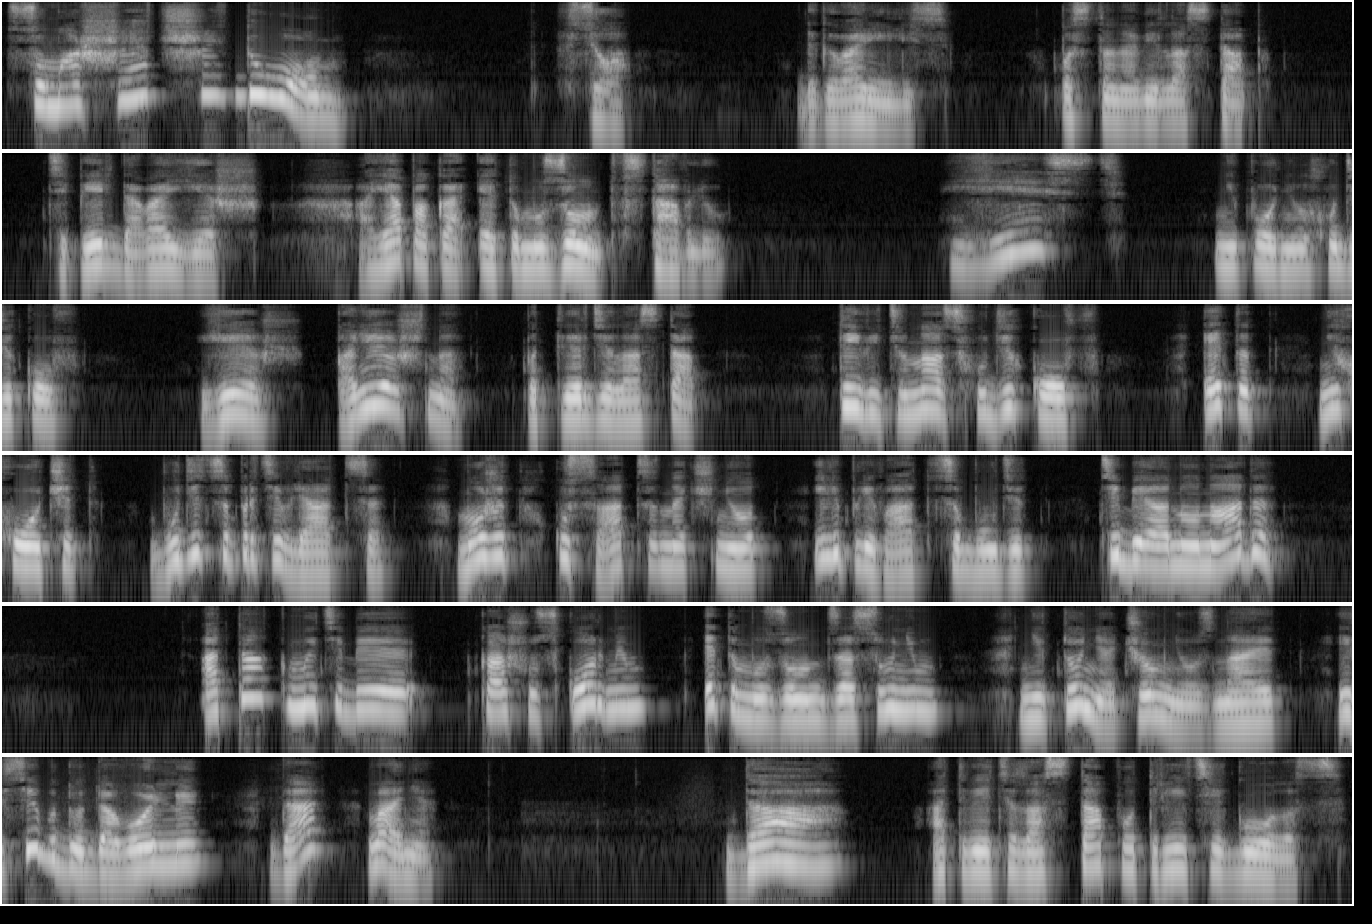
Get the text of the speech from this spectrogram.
Сумасшедший дом! Все, «Договорились», — постановил Остап. «Теперь давай ешь, а я пока этому зонт вставлю». «Есть?» — не понял Худяков. «Ешь, конечно», — подтвердил Остап. «Ты ведь у нас Худяков. Этот не хочет, будет сопротивляться, может, кусаться начнет или плеваться будет. Тебе оно надо?» «А так мы тебе кашу скормим, этому зонт засунем, никто ни о чем не узнает и все будут довольны. Да, Ваня?» «Да», — ответил Остапу третий голос.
